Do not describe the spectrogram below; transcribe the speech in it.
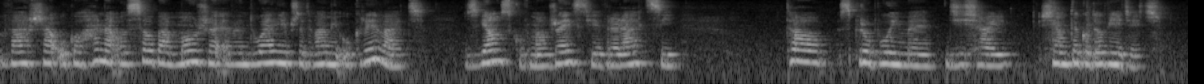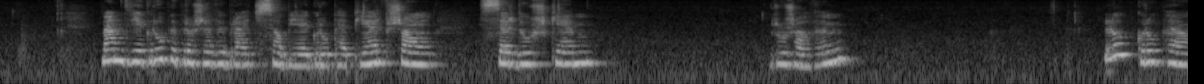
Wasza ukochana osoba może ewentualnie przed Wami ukrywać w związku, w małżeństwie, w relacji, to spróbujmy dzisiaj się tego dowiedzieć. Mam dwie grupy, proszę wybrać sobie grupę pierwszą z serduszkiem różowym lub grupę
